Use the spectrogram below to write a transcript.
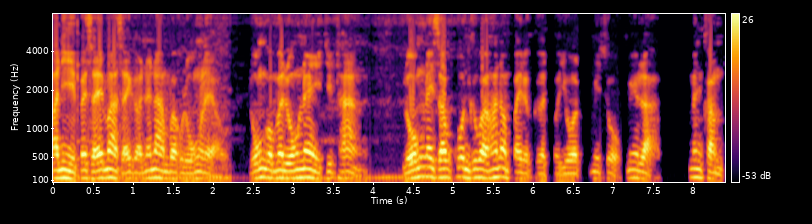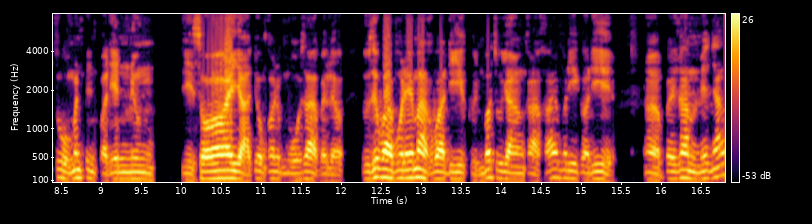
อันนี้ไปใส่มาใส่ก็แนะนำว่าหลงแล้ว หลงก็ไม่หลงในจิตทาง หลงในสัพคนคือว่าเฮานำไปแล้วเกิดประโยชน์มีโชคมีลาภมันคำสู้มันเป็นประเด็นหนึ่งที่ซอยญาติโยมเขาบูชาไปแล้วรู้สึกว่าผู้ใดมากว่าดีขึ้นบ่ทุอย่างค้าขายบ่ดีก็ดีเออไปทำเฮ็ดยัง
